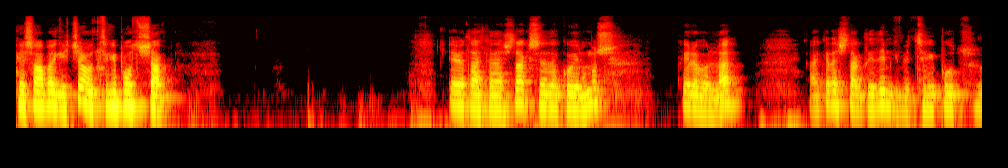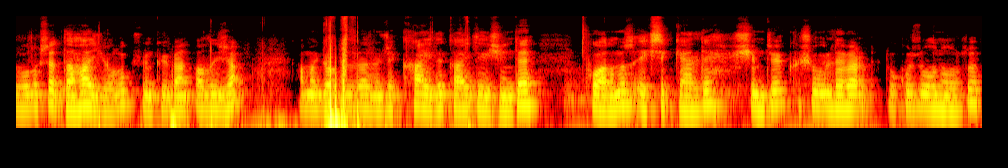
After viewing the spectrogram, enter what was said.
hesaba geçeceğim ama tripod şart. Evet arkadaşlar sırada oyunumuz Clever'la. Arkadaşlar dediğim gibi tripod olursa daha iyi olur. Çünkü ben alacağım. Ama gördüğünüz az önce kaydı. Kaydığı için de puanımız eksik geldi. Şimdi şu level 9 10 oldu.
